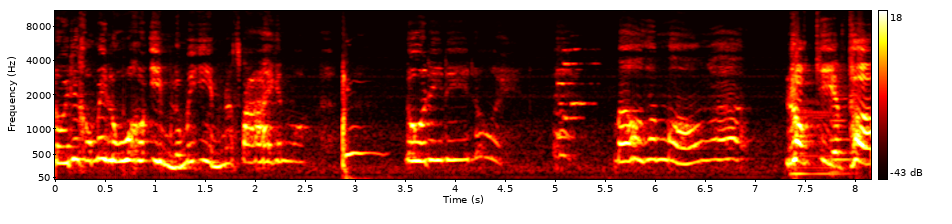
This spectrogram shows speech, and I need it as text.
โดยที่เขาไม่รู้ว่าเขาอิ่มหรือไม่อิ่มนะตายกันหมดนะดูดีๆด้วยเอ๊ะเบาสมองอะ เราเกลียดเธอ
